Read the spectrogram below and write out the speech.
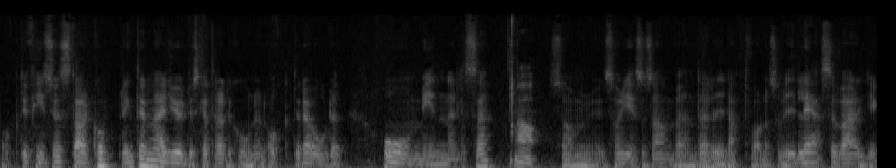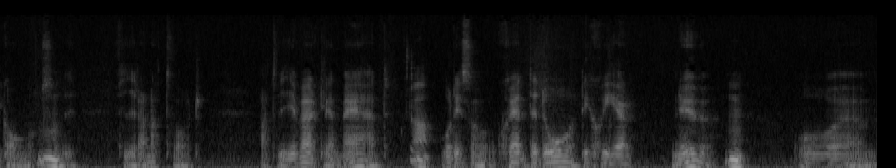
Och det finns ju en stark koppling till den här judiska traditionen och det där ordet åminnelse Ja. som, som Jesus använder i nattvarden, som vi läser varje gång också Mm. vi firar nattvard. Att vi är verkligen med. Ja. Och det som skedde då, det sker nu. Mm. Och, ehm,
